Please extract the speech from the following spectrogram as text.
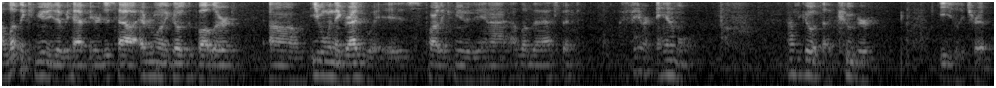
I love the community that we have here. Just how everyone that goes to Butler, um, even when they graduate, is part of the community, and I, I love that aspect. My favorite animal? I have to go with a cougar. Easily trip.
